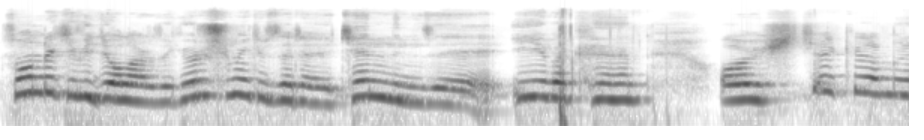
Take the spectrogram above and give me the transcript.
Sonraki videolarda görüşmek üzere. Kendinize iyi bakın. Hoşçakalın.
